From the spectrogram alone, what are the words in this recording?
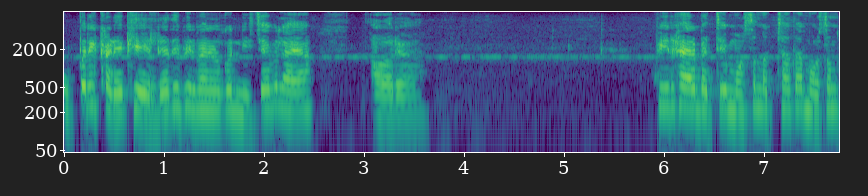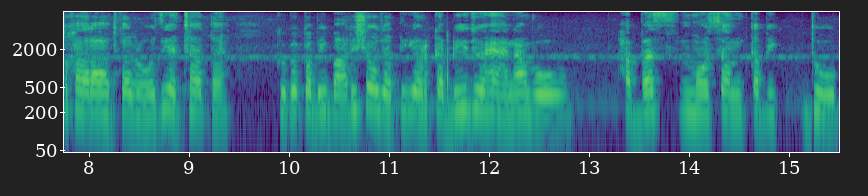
ऊपर ही खड़े खेल रहे थे, फिर मैंने उनको नीचे बुलाया और फिर खैर बच्चे, मौसम अच्छा था, मौसम तो खैर आजकल रोज़ ही अच्छा होता है, क्योंकि कभी बारिश हो जाती है और कभी जो है ना वो हबस मौसम कभी धूप,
